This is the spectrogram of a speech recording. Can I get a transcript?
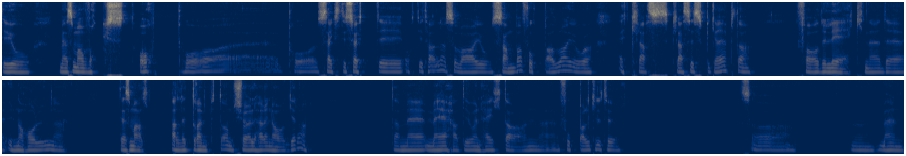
det er jo vi som har vokst opp på, på 60-, 70-, 80-tallet, så var jo samba-fotball var jo et klass, klassisk begrep. da for det lekne, det underholdende. Det som alle drømte om, sjøl her i Norge. da. Der vi, vi hadde jo en helt annen uh, fotballkultur. Så uh, Men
